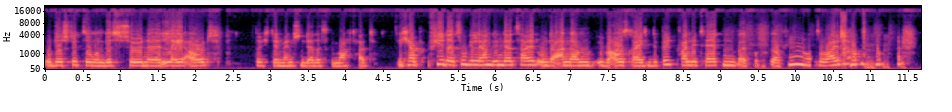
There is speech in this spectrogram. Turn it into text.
Unterstützung und das schöne Layout durch den Menschen, der das gemacht hat, ich habe viel dazugelernt in der Zeit, unter anderem über ausreichende Bildqualitäten bei Fotografien und so weiter.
